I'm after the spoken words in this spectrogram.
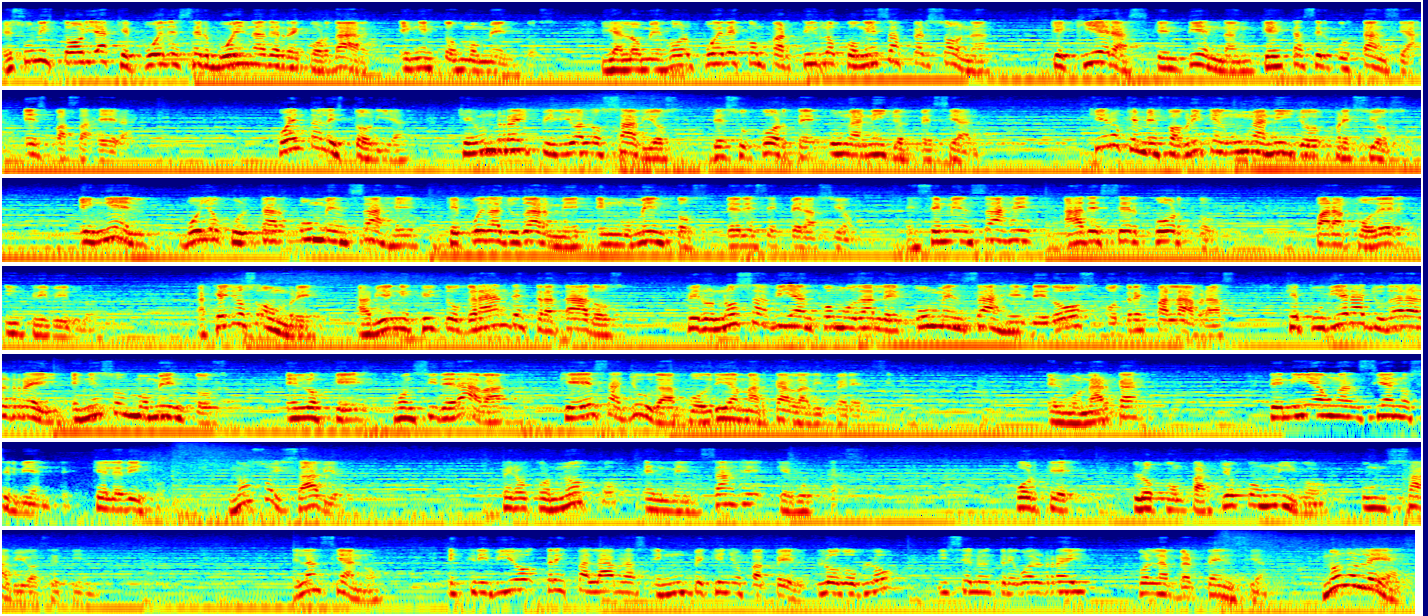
Es una historia que puede ser buena de recordar en estos momentos y a lo mejor puedes compartirlo con esas personas que quieras que entiendan que esta circunstancia es pasajera. Cuenta la historia que un rey pidió a los sabios de su corte un anillo especial. Quiero que me fabriquen un anillo precioso. En él voy a ocultar un mensaje que pueda ayudarme en momentos de desesperación. Ese mensaje ha de ser corto para poder inscribirlo. Aquellos hombres habían escrito grandes tratados, pero no sabían cómo darle un mensaje de dos o tres palabras que pudiera ayudar al rey en esos momentos en los que consideraba que esa ayuda podría marcar la diferencia. El monarca tenía un anciano sirviente que le dijo, no soy sabio, pero conozco el mensaje que buscas, porque lo compartió conmigo un sabio hace tiempo. El anciano escribió tres palabras en un pequeño papel, lo dobló y se lo entregó al rey con la advertencia, no lo leas,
